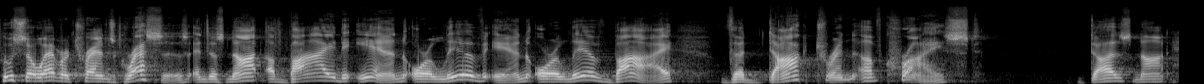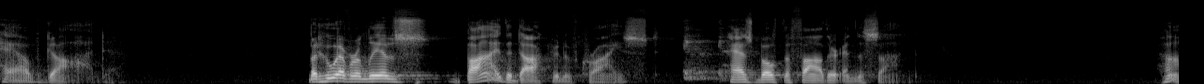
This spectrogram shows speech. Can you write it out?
Whosoever transgresses and does not abide in or live in or live by the doctrine of Christ does not have God. But whoever lives by the doctrine of Christ has both the Father and the Son. Huh.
